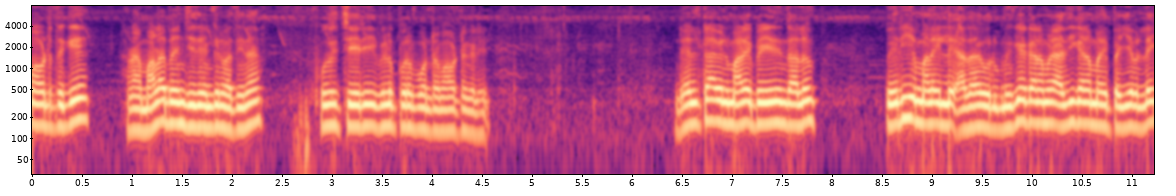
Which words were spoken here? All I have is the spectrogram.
மாவட்டத்துக்கு ஆனால் மழை பெஞ்சது எங்கேன்னு பார்த்தீங்கன்னா புதுச்சேரி விழுப்புரம் போன்ற மாவட்டங்களில். டெல்டாவில் மழை பெய்திருந்தாலும் பெரிய மழை இல்லை. அதாவது ஒரு மிக கனமழை அதிக கனமழை பெய்யவில்லை.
